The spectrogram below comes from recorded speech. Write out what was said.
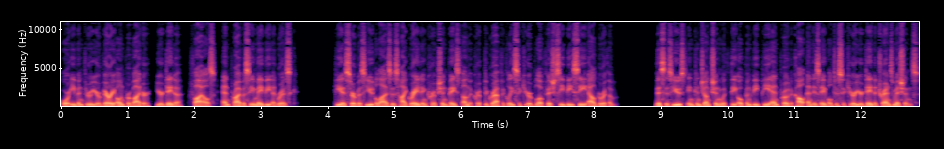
or even through your very own provider, your data, files, and privacy may be at risk. PIA service utilizes high-grade encryption based on the cryptographically secure Blowfish CBC algorithm. This is used in conjunction with the OpenVPN protocol and is able to secure your data transmissions.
